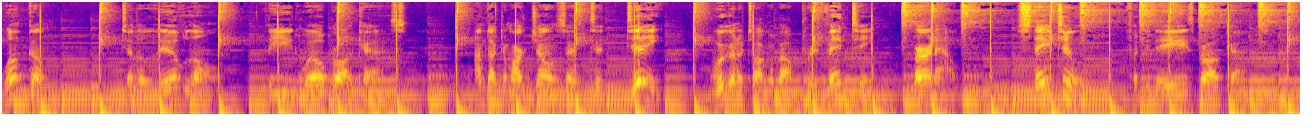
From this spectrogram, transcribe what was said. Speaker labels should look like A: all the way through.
A: Welcome to the Live Long, Lead Well broadcast. I'm Dr. Mark Jones, and today we're going to talk about preventing burnout. Stay tuned for today's broadcast.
